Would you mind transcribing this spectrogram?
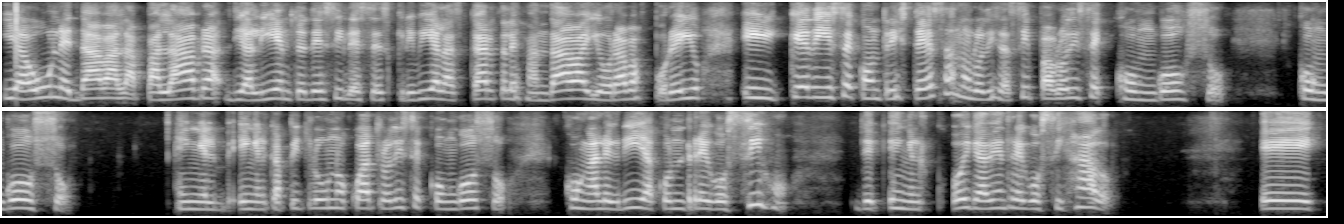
y aún le daba la palabra de aliento, es decir, les escribía las cartas, les mandaba y oraba por ello. ¿Y qué dice con tristeza? No lo dice así, Pablo dice con gozo, con gozo. En el, en el capítulo 1.4 dice con gozo, con alegría, con regocijo, de, en el, oiga bien, regocijado. Eh,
